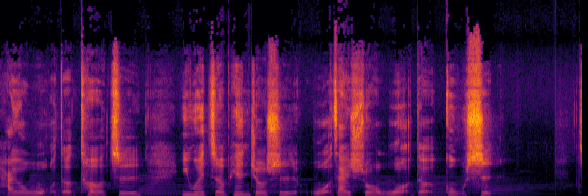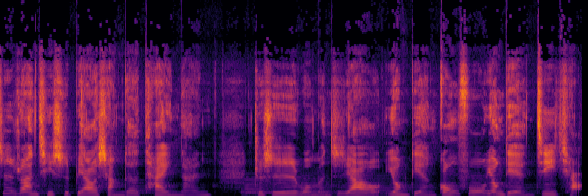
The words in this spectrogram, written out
还有我的特质，因为这篇就是我在说我的故事。自传其实不要想得太难，就是我们只要用点功夫、用点技巧，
